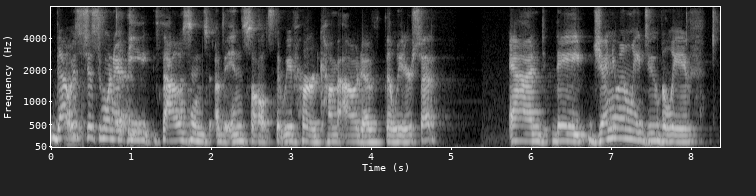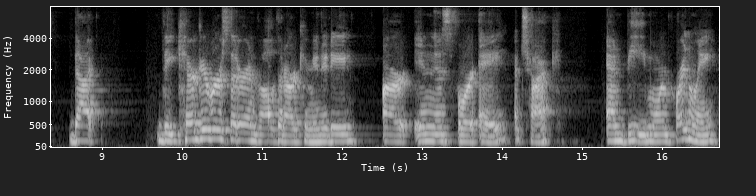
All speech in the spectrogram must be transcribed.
That was just one of the thousands of insults that we've heard come out of the leadership. And they genuinely do believe that the caregivers that are involved in our community are in this for A, a check, and B, more importantly,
